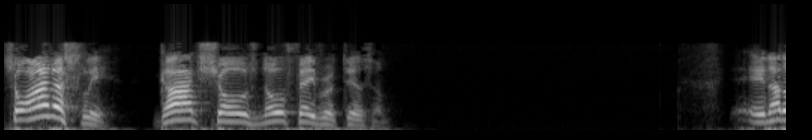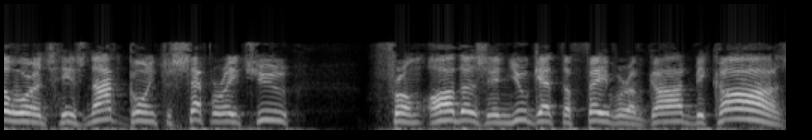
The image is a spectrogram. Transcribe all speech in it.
So honestly, God shows no favoritism. In other words, He's not going to separate you from others and you get the favor of God because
